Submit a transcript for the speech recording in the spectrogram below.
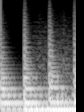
you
